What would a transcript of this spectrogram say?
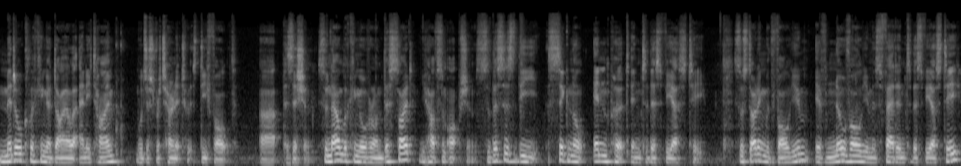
Middle clicking a dial at any time will just return it to its default uh, position. So now looking over on this side, you have some options. So this is the signal input into this VST. So starting with volume, if no volume is fed into this VST,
